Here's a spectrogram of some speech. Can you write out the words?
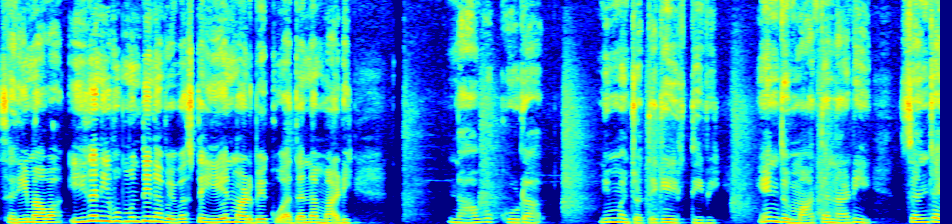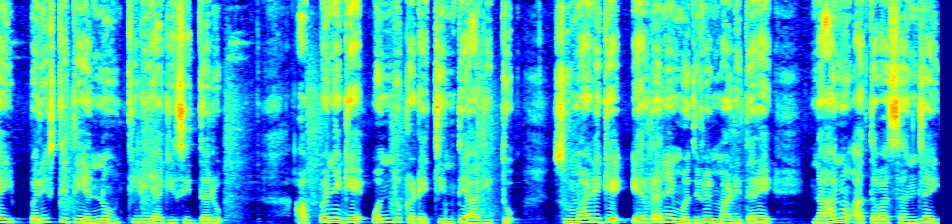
ಸರಿ ಮಾವ, ಈಗ ನೀವು ಮುಂದಿನ ವ್ಯವಸ್ಥೆ ಏನು ಮಾಡಬೇಕು ಅದನ್ನು ಮಾಡಿ. ನಾವು ಕೂಡ ನಿಮ್ಮ ಜೊತೆಗೆ ಇರ್ತೀವಿ, ಎಂದು ಮಾತನಾಡಿ ಸಂಜಯ್ ಪರಿಸ್ಥಿತಿಯನ್ನು ತಿಳಿಯಾಗಿಸಿದ್ದರು. ಅಪ್ಪನಿಗೆ ಒಂದು ಕಡೆ ಚಿಂತೆ ಆಗಿತ್ತು ಸುಮಾಳಿಗೆ ಎರಡನೇ ಮದುವೆ ಮಾಡಿದರೆ ನಾನು ಅಥವಾ ಸಂಜಯ್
